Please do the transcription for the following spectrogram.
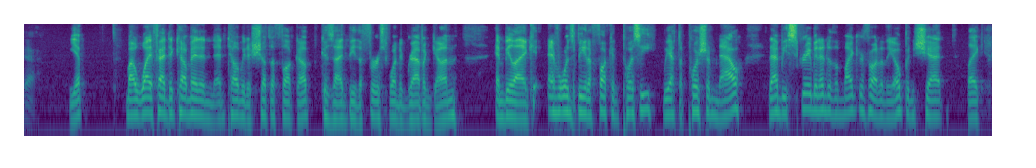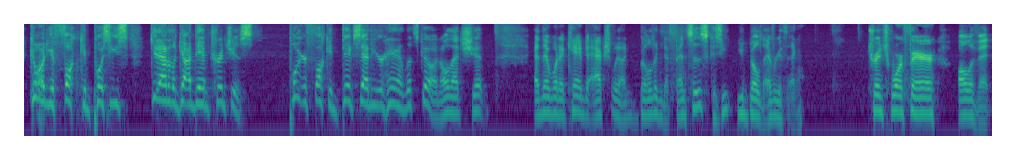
Yeah. Yep. My wife had to come in and, and tell me to shut the fuck up because I'd be the first one to grab a gun and be like, everyone's being a fucking pussy. We have to push them now. And I'd be screaming into the microphone in the open chat, like, go on, you fucking pussies. Get out of the goddamn trenches. Pull your fucking dicks out of your hand. Let's go. And all that shit. And then when it came to actually like building defenses, because you, you build everything trench warfare, all of it.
